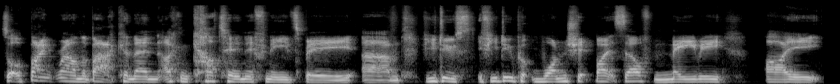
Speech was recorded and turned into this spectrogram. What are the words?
Sort of bank round the back, and then I can cut in if needs be. Um, if you do, if you do put one ship by itself, maybe I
